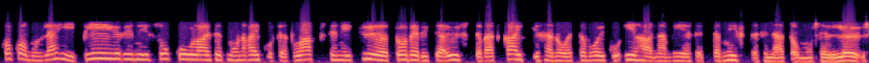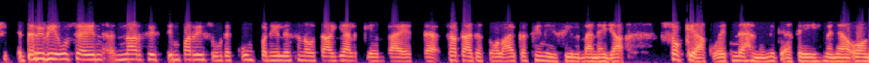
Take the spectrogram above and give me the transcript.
koko mun lähipiirini, sukulaiset, mun aikuiset lapseni, työtoverit ja ystävät, kaikki sanoo, että voi ku ihana mies, että mistä sinä tuommoisen löysit. Että hyvin usein narsistin parisuhdekumppanille sanotaan jälkeenpäin, että sä taidat olla aika sinisilmäinen ja sokea, kun et nähnyt, mikä se ihminen on.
